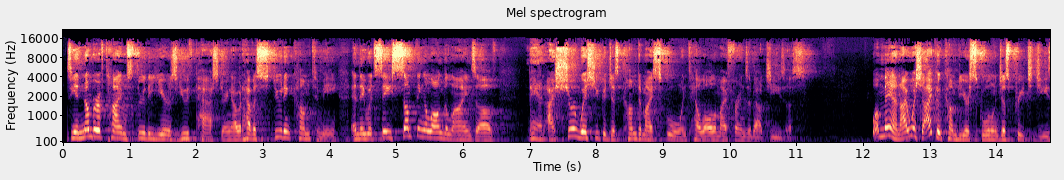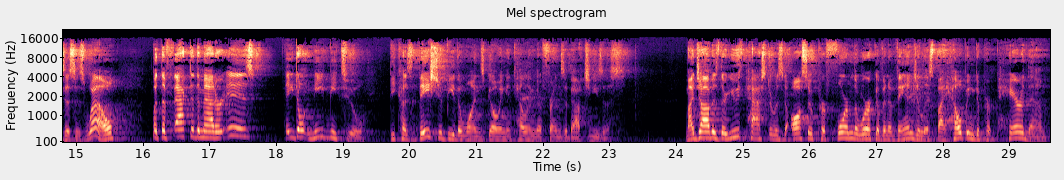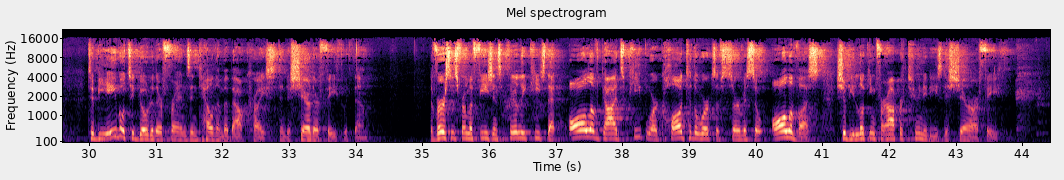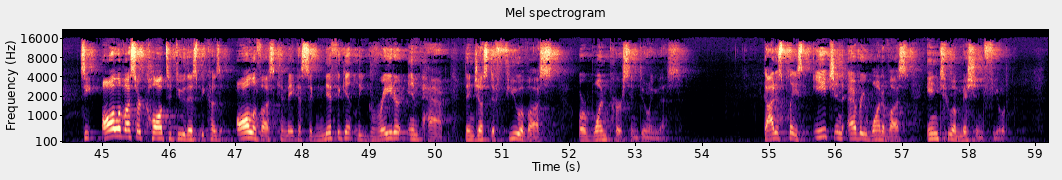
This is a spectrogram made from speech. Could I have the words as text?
See, a number of times through the years, youth pastoring, I would have a student come to me and they would say something along the lines of, Man, I sure wish you could just come to my school and tell all of my friends about Jesus. Well, man, I wish I could come to your school and just preach Jesus as well. But the fact of the matter is, they don't need me to because they should be the ones going and telling their friends about Jesus. My job as their youth pastor was to also perform the work of an evangelist by helping to prepare them to be able to go to their friends and tell them about Christ and to share their faith with them. The verses from Ephesians clearly teach that all of God's people are called to the works of service, so all of us should be looking for opportunities to share our faith. See, all of us are called to do this because all of us can make a significantly greater impact than just a few of us or one person doing this. God has placed each and every one of us into a mission field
